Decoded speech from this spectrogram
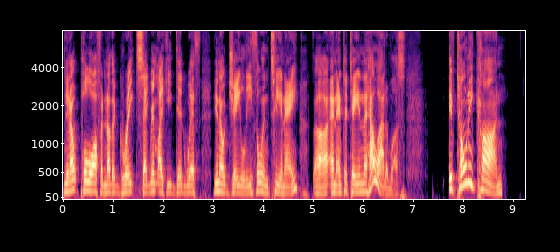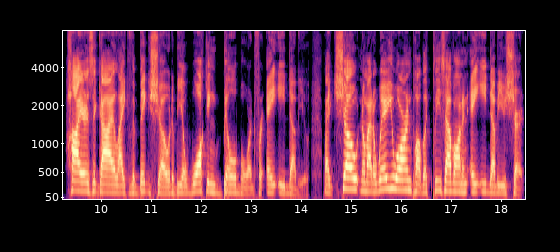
you know, pull off another great segment like he did with, you know, Jay Lethal in TNA uh, and entertain the hell out of us. If Tony Khan hires a guy like the Big Show to be a walking billboard for AEW. Like, show, no matter where you are in public, please have on an AEW shirt.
